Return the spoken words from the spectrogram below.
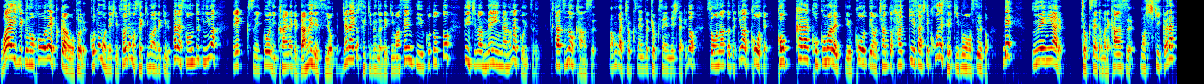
y 軸の方で区間を取ることもできる。それでも積分はできる。ただその時には x イコールに変えなきゃダメですよって。じゃないと積分ができませんっていうことと、で、一番メインなのがこいつ。2つの関数。まあ、今回直線と曲線でしたけど、そうなった時は交点。こっからここまでっていう交点をちゃんとはっきりさせて、ここで積分をすると。で、上にある直線とかまで関数の式から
